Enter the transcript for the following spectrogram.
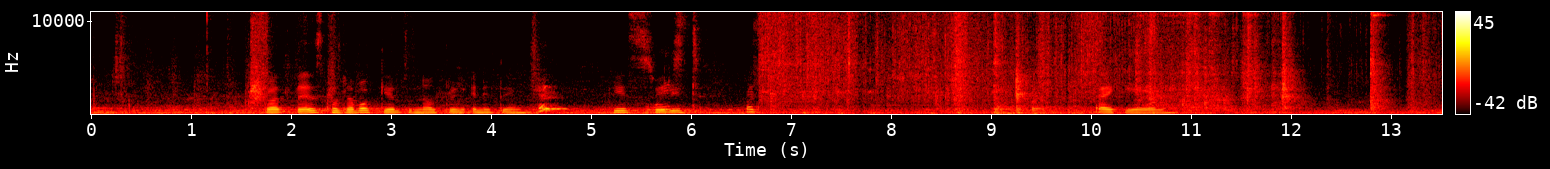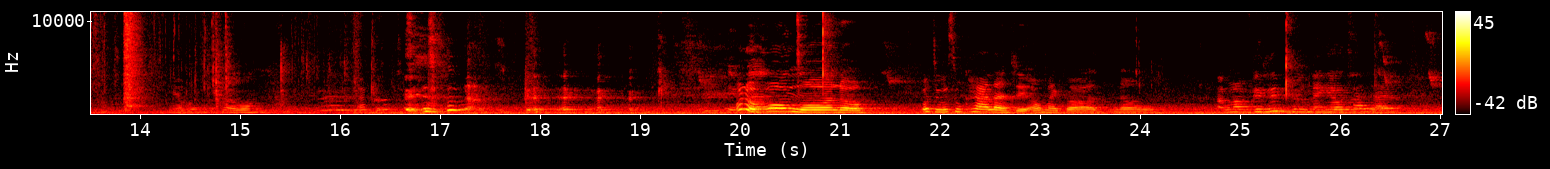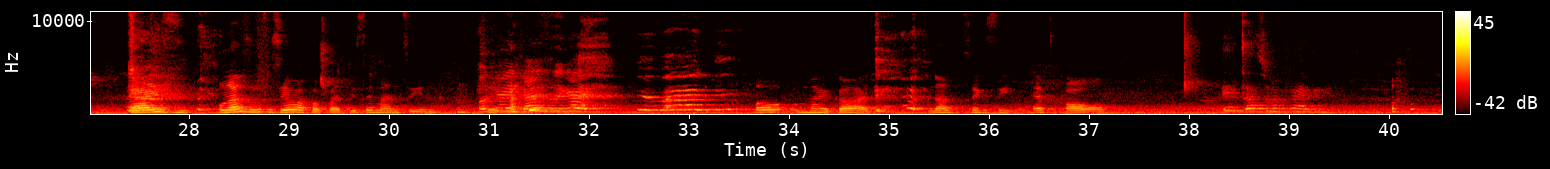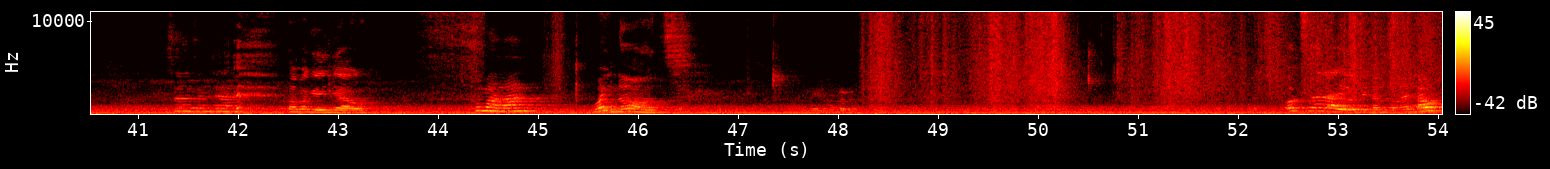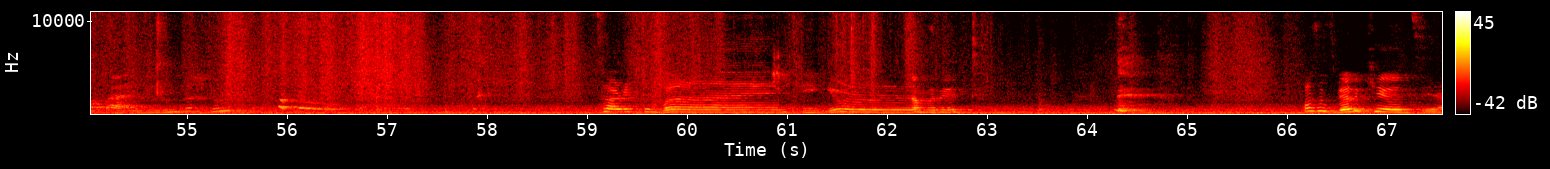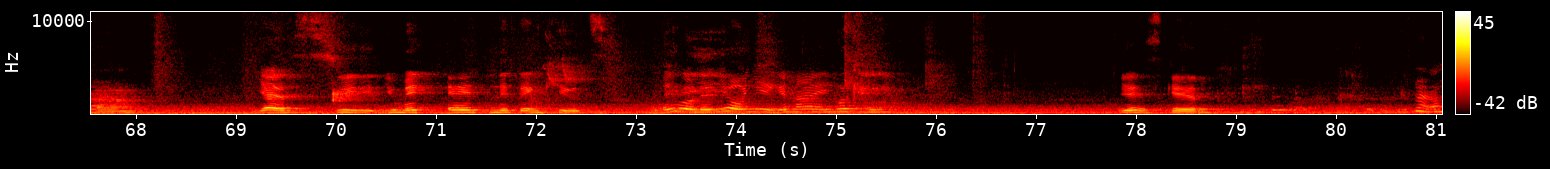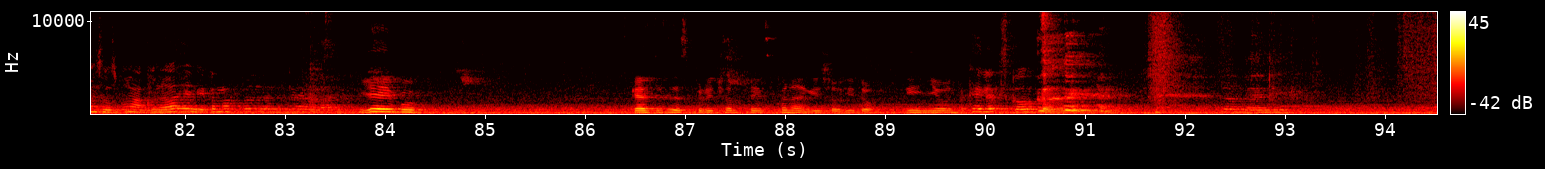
Got this because the girl did not bring anything. Yes, sweetie. Again. Kodwa ukuthi ukhala nje oh my god no Amavilivili ngiyawuthanda. guys ungazi ukuthi siyababhabhadisa emanzini Okay, guys, again. oh my god not sexy at all that's what I'm finding. Senzenjani? Baba ngenyawo. Come on, man. Why not? Okusalayo mina mngane. Awufani. Taurus divine to you I'm ready. this is very cute Yeah. yes sweetie you make anything cute ayibone yonyike hi Okay. yes girl Ngifuna nami ngizozibona khona hayi ngekho amafula. Yebo. Guys, this is a spiritual place. Khona ngisho into inyoni. Okay, let's go.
